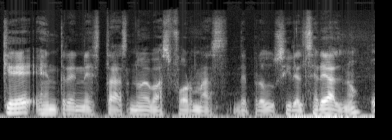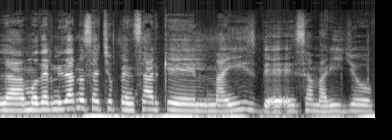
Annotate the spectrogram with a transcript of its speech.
que entren estas nuevas formas de producir el cereal, ¿no? La modernidad nos ha hecho pensar que el maíz es amarillo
